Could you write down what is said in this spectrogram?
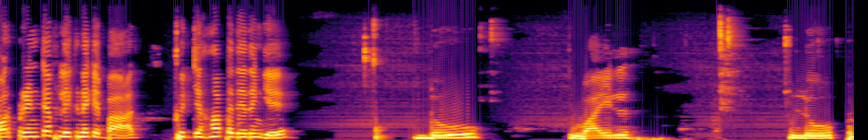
और printf लिखने के बाद फिर यहाँ पे दे देंगे डू वाइल लूप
